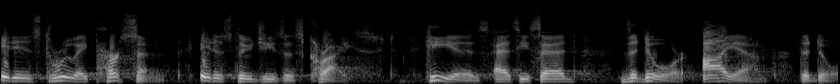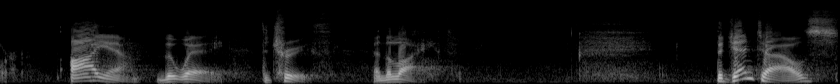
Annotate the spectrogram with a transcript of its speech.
It is through a person, it is through Jesus Christ. He is, as he said, the door. I am the door. I am the way, the truth, and the life. The Gentiles,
